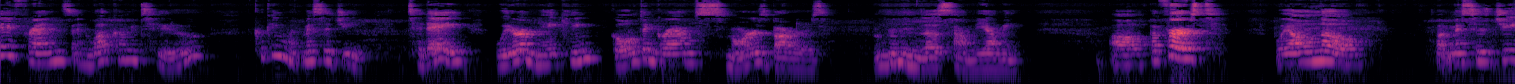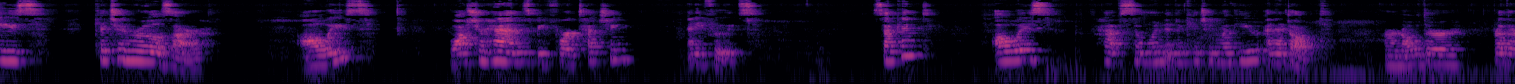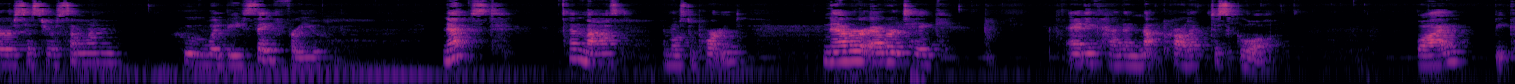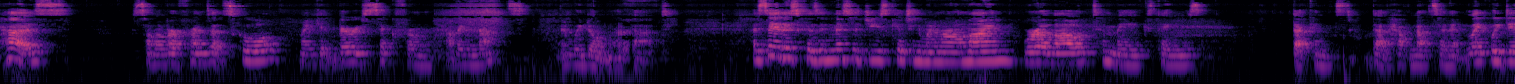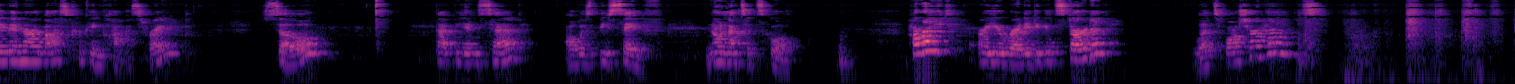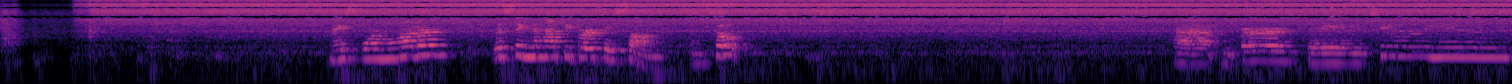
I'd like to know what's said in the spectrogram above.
Hey friends and welcome to Cooking with Mrs. G. Today we are making Golden Graham s'mores bars. Mm, those sound yummy. Oh, but first, we all know what Mrs. G's kitchen rules are. Always wash your hands before touching any foods. Second, always have someone in the kitchen with you, an adult or an older brother or sister, someone who would be safe for you. Next and last and most important, never ever take any kind of nut product to school. Why? Because some of our friends at school might get very sick from having nuts and we don't want that. I say this because in Mrs. G's kitchen when we're online, we're allowed to make things that can that have nuts in it, like we did in our last cooking class, right? So, that being said, always be safe. No nuts at school. All right, are you ready to get started? Let's wash our hands. Nice warm water. Let's sing the happy birthday song. And soap. Happy birthday to you.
